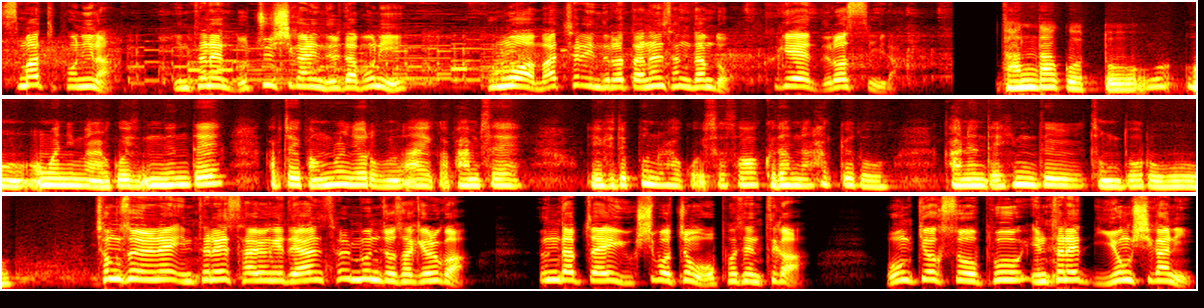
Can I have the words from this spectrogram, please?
스마트폰이나 인터넷 노출 시간이 늘다 보니 부모와 마찰이 늘었다는 상담도 크게 늘었습니다. 잔다고 또 어, 어머님이 알고 있는데 갑자기 방문을 열어보면 아이가 밤새 이 휴대폰을 하고 있어서 그 다음날 학교도 가는데 힘들 정도로 청소년의 인터넷 사용에 대한 설문조사 결과 응답자의 65.5%가 원격 수업 후 인터넷 이용 시간이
